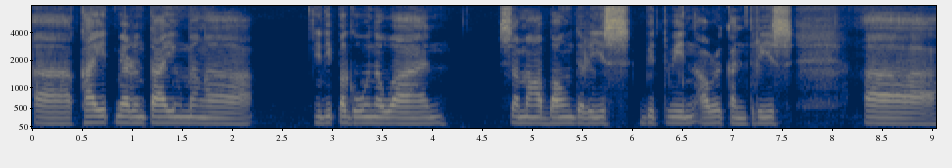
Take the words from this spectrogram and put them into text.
ah, kahit meron tayong mga hindi pag-uunawaan sa mga boundaries between our countries ah,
